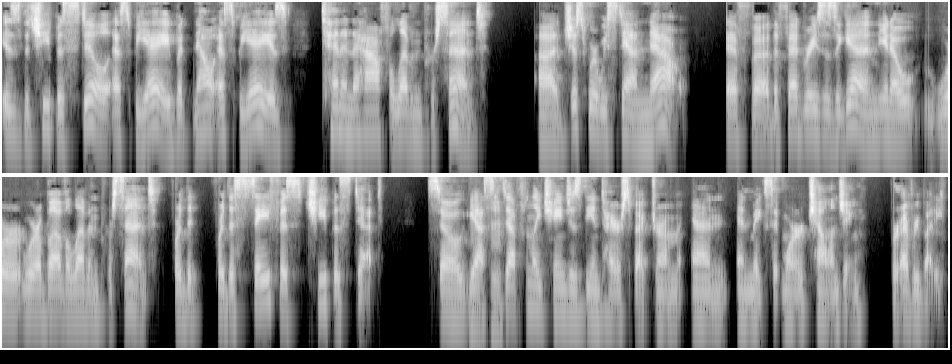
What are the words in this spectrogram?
is the cheapest still SBA, but now SBA is 10 and a half, 11%, uh, just where we stand now. If uh, the Fed raises again, you know, we're, we're above 11% for the, for the safest, cheapest debt. So yes, mm-hmm. it definitely changes the entire spectrum and, and makes it more challenging for everybody.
